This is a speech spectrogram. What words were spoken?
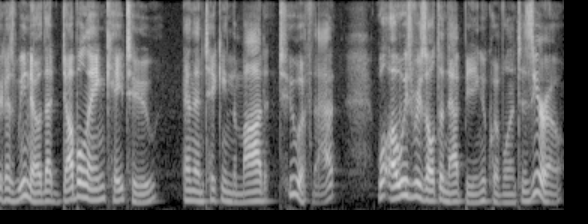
because we know that doubling K2 and then taking the mod 2 of that will always result in that being equivalent to 0.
